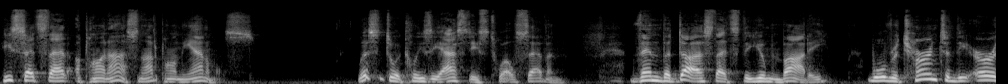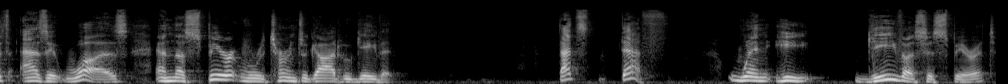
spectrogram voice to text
He sets that upon us, not upon the animals. Listen to Ecclesiastes 12:7. Then the dust, that's the human body, will return to the earth as it was, and the spirit will return to God who gave it. That's death. When he gave us his spirit,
